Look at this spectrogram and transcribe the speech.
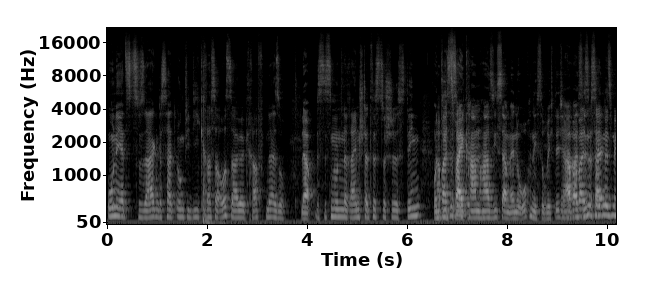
Ohne jetzt zu sagen, das hat irgendwie die krasse Aussagekraft. Ne? Also, Ja. das ist nur ein rein statistisches Ding. Und Aber die es ist 2 halt- km/h siehst du am Ende auch nicht so richtig. Ja, aber, aber, es, ist halt eine, 2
